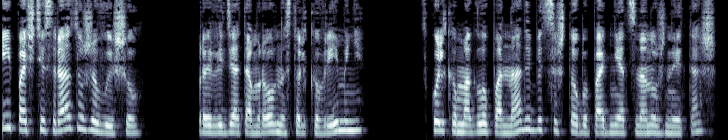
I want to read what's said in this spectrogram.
и почти сразу же вышел, проведя там ровно столько времени, сколько могло понадобиться, чтобы подняться на нужный этаж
